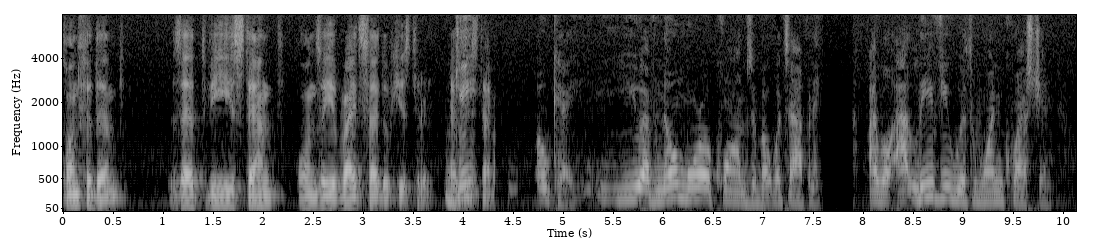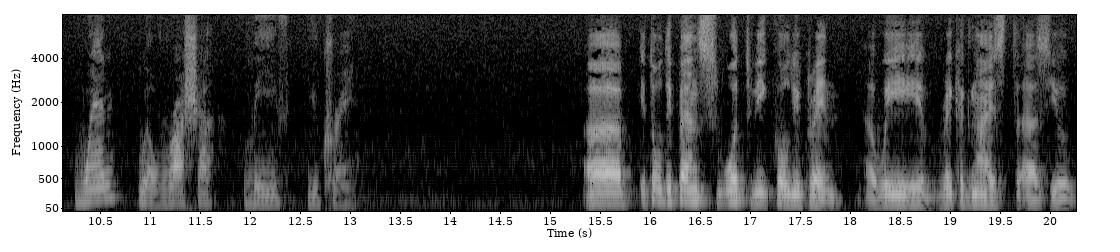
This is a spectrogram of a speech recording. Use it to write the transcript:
confident that we stand on the right side of history at Do this time. Okay, you have no moral qualms about what's happening. I will leave you with one question. When will Russia leave Ukraine? Uh, it all depends what we call Ukraine. Uh, we recognized, as you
